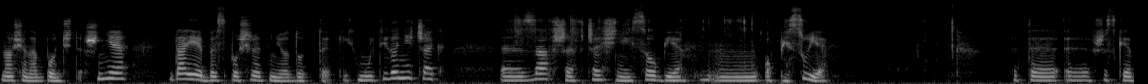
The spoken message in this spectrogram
nasiona bądź też nie. Daję bezpośrednio do takich multidoniczek. E, Zawsze wcześniej sobie mm, opisuję te e, wszystkie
